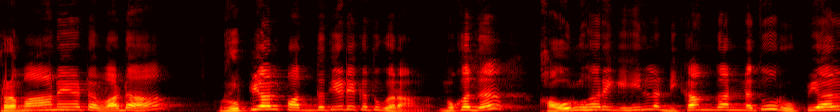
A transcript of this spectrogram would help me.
ප්‍රමාණයට වඩා රුපියල් පද්ධතියට එකතු කරාම. මොකද කවුරු හරි ගිහිල්ල නිකංගන්නතු රුපියල්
